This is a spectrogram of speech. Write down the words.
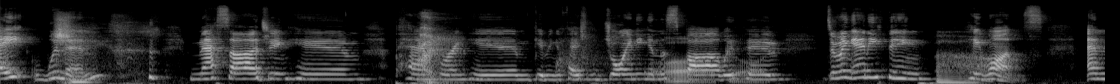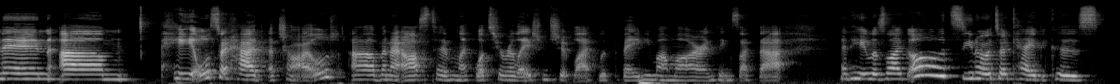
eight women massaging him, pampering him, giving a facial, joining in the spa Oh, with God. him, doing anything Ah. he wants. And then um, he also had a child. Um, and I asked him, like, what's your relationship like with the baby mama and things like that. And he was like, oh, it's, you know, it's okay because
